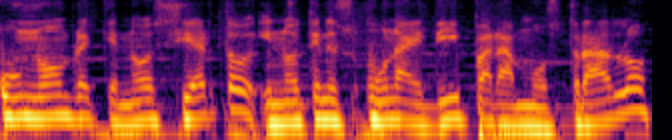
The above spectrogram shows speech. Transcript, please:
un nombre que no es cierto y no tienes un ID para mostrarlo,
